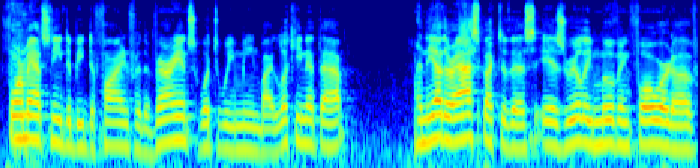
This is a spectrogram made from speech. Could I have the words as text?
Formats need to be defined for the variants. What do we mean by looking at that? And the other aspect of this is really moving forward of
